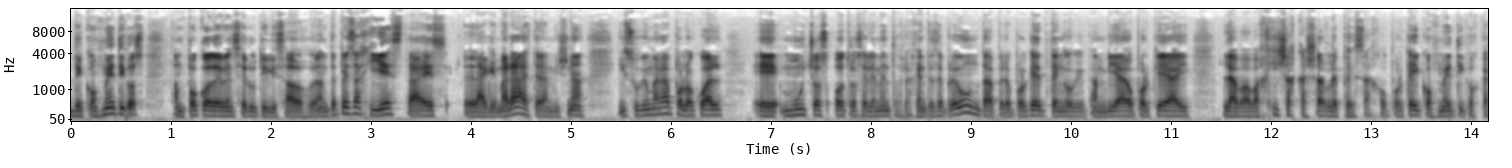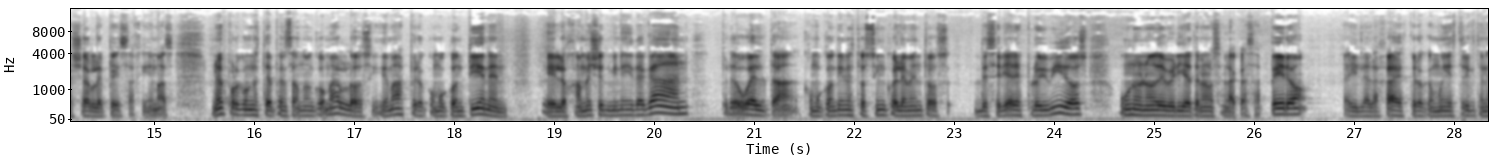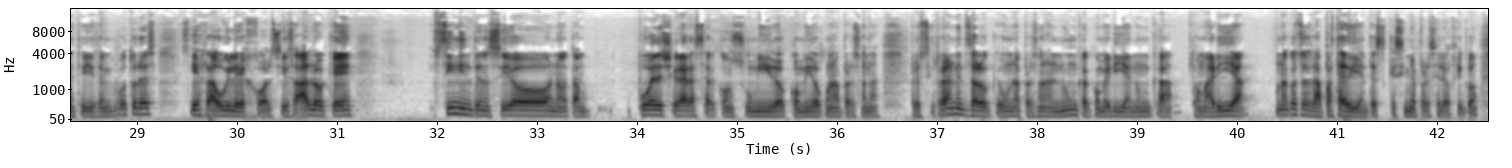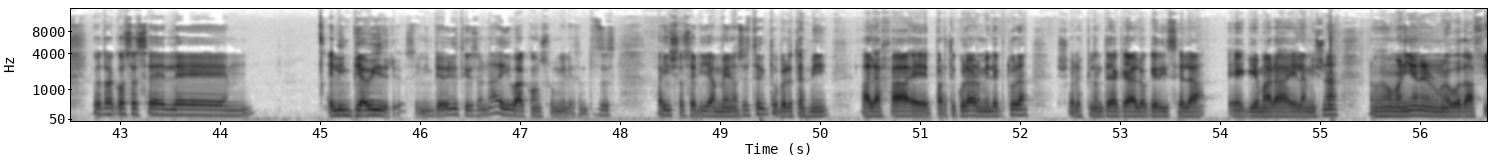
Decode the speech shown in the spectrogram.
de cosméticos tampoco deben ser utilizados durante Pesaj y esta es la Gemara, esta es la Mishnah y su Gemara, por lo cual eh, muchos otros elementos la gente se pregunta, pero ¿por qué tengo que cambiar o por qué hay lavavajillas callarle Pesaj o por qué hay cosméticos callarle Pesaj y demás? No es porque uno esté pensando en comerlos y demás, pero como contienen eh, los Hameshet Minei Dagan, pero de vuelta, como contienen estos cinco elementos de cereales prohibidos, uno no debería tenerlos en la casa, pero ahí la alajá es creo que muy estricta en este caso. Mi postura es si es Raúl Lejol, si es algo que sin intención o tan, puede llegar a ser consumido, comido por una persona. Pero si realmente es algo que una persona nunca comería, nunca tomaría, una cosa es la pasta de dientes, que sí me parece lógico, y otra cosa es el, eh, el limpiavidrio. Si limpiavidrio eso nadie va a consumir eso. Entonces ahí yo sería menos estricto, pero esta es mi alajá eh, particular, mi lectura. Yo les planteo acá lo que dice la eh, Gemara y la Mishnah. Nos vemos mañana en un nuevo Daf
